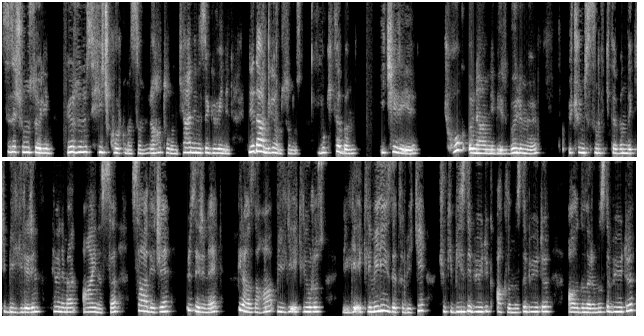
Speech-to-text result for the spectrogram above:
size şunu söyleyeyim. Gözünüz hiç korkmasın. Rahat olun. Kendinize güvenin. Neden biliyor musunuz? Bu kitabın içeriği çok önemli bir bölümü 3. sınıf kitabındaki bilgilerin hemen hemen aynısı. Sadece üzerine biraz daha bilgi ekliyoruz. Bilgi eklemeliyiz de tabii ki. Çünkü biz de büyüdük, aklımız da büyüdü, algılarımız da büyüdü.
